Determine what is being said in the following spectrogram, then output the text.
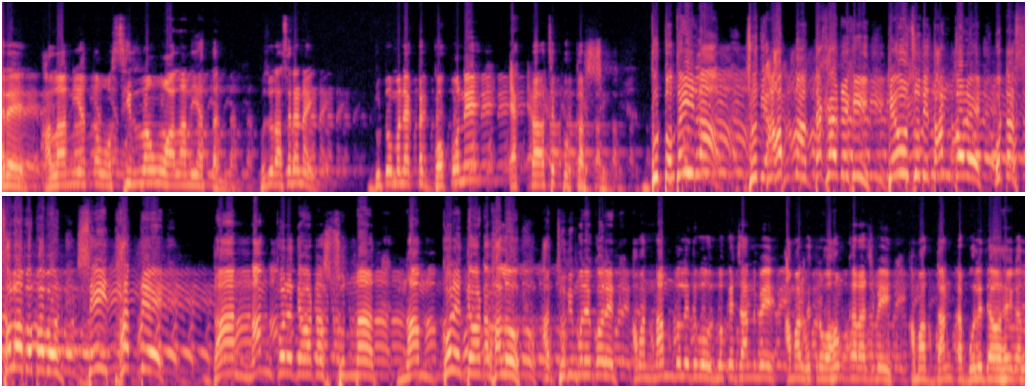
আরে আলানিয়াতা ও সিররাম ও আলানিয়াতান। হুজুর আছে না নাই? দুটো মানে একটা গোপনে, একটা আছে প্রকাশ্যে। দুটোতেই লাভ। যদি আপনার দেখা দেখি, কেউ যদি দান করে, ওটা সবাব পাবেন। সেই দিয়ে দান নাম করে দেওয়াটা সুন্নাত, নাম করে দেওয়াটা ভালো। আর যদি মনে করেন, আমার নাম বলে দেব, লোকে জানবে, আমার ভেতরে অহংকার আসবে, আমার দানটা বলে দেওয়া হয়ে গেল,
